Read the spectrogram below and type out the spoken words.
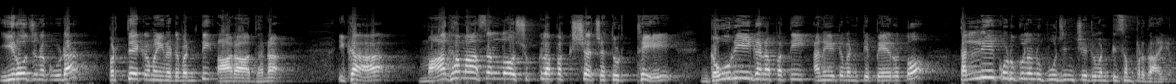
ఈ రోజున కూడా ప్రత్యేకమైనటువంటి ఆరాధన. ఇక మాఘమాసంలో శుక్లపక్ష చతుర్థి గౌరీ గణపతి అనేటువంటి పేరుతో తల్లి కొడుకులను పూజించేటువంటి సంప్రదాయం.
